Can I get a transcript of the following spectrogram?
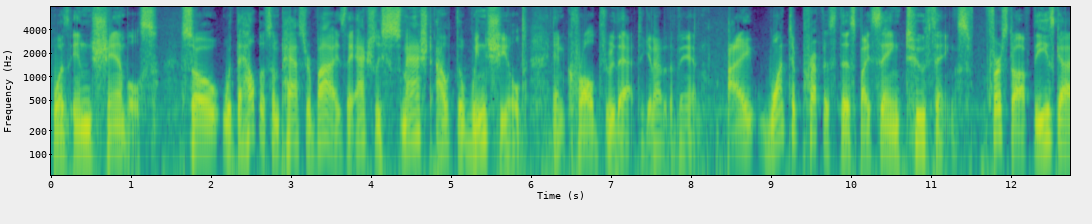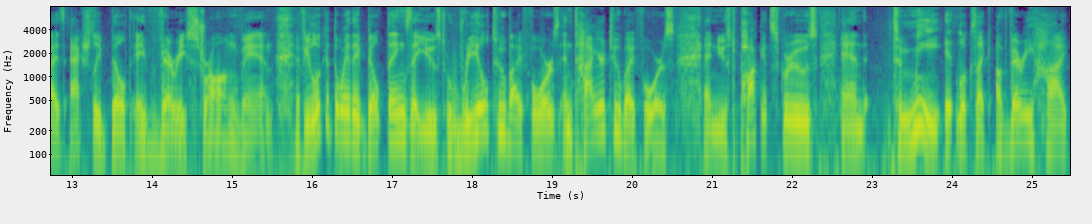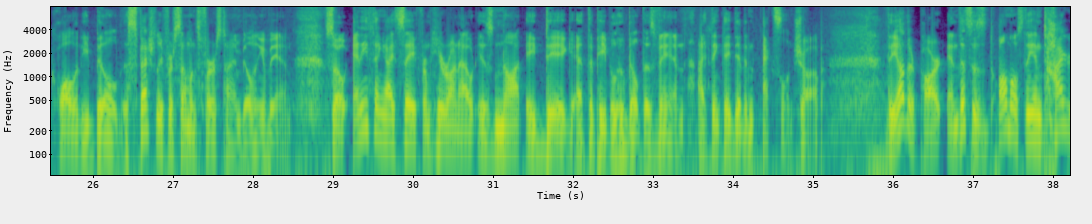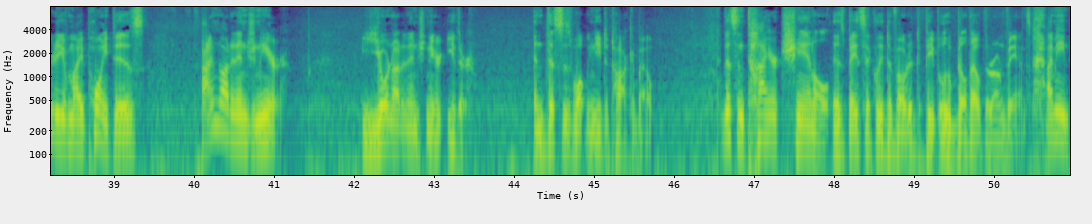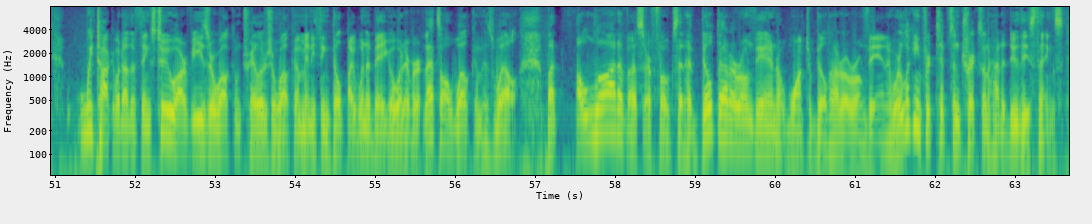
was in shambles. So, with the help of some passerbys, they actually smashed out the windshield and crawled through that to get out of the van. I want to preface this by saying two things. First off, these guys actually built a very strong van. If you look at the way they built things, they used real 2x4s, entire 2x4s, and used pocket screws and to me, it looks like a very high quality build, especially for someone's first time building a van. So anything I say from here on out is not a dig at the people who built this van. I think they did an excellent job. The other part, and this is almost the entirety of my point, is I'm not an engineer. You're not an engineer either. And this is what we need to talk about this entire channel is basically devoted to people who build out their own vans. I mean, we talk about other things too. RVs are welcome, trailers are welcome, anything built by Winnebago, whatever, that's all welcome as well. But a lot of us are folks that have built out our own van or want to build out our own van, and we're looking for tips and tricks on how to do these things.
